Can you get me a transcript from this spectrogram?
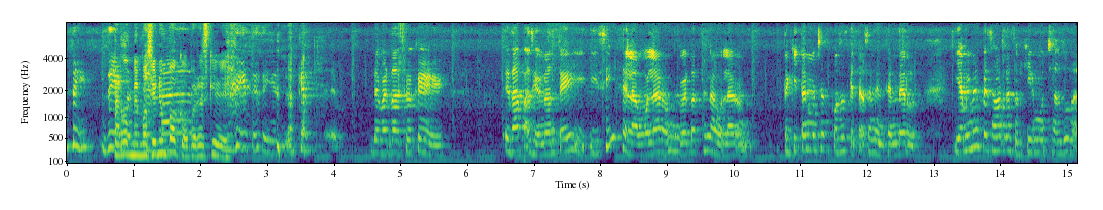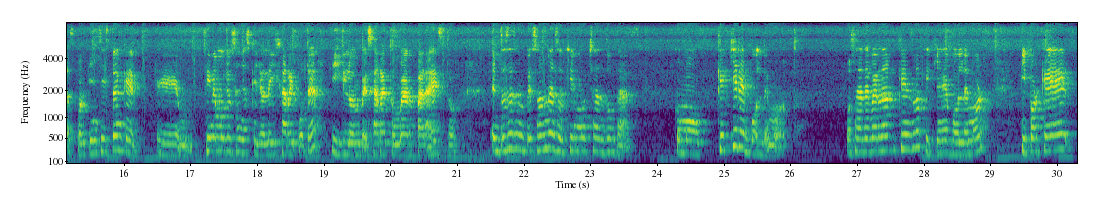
Sí, sí, Perdón, me emocioné un poco, pero es que... Sí, sí, sí. Es que de verdad creo que es apasionante y, sí, se la volaron, de verdad se la volaron. Te quitan muchas cosas que te hacen entenderlo. Y a mí me empezaron a surgir muchas dudas, porque insisto en que eh, tiene muchos años que yo leí Harry Potter y lo empecé a retomar para esto. Entonces me empezaron a surgir muchas dudas, como, ¿qué quiere Voldemort? O sea, de verdad, ¿qué es lo que quiere Voldemort? ¿Y por qué,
